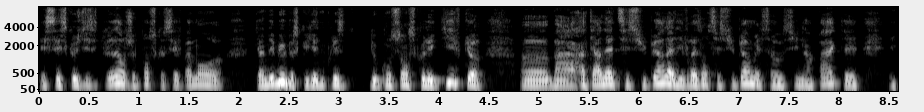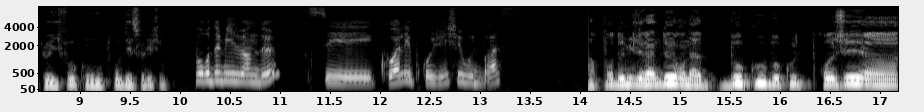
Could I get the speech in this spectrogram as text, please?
Et c'est ce que je disais tout à l'heure. Je pense que c'est vraiment euh, qu'un début parce qu'il y a une prise de conscience collective que bah, Internet, c'est super, la livraison, c'est super, mais ça a aussi un impact et qu'il faut qu'on trouve des solutions. Pour 2022, c'est quoi les projets chez Woodbrass? Alors pour 2022, on a beaucoup, beaucoup de projets, euh,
